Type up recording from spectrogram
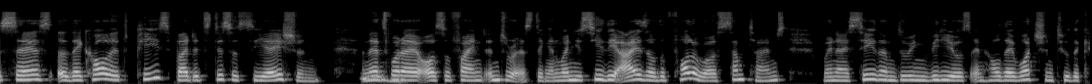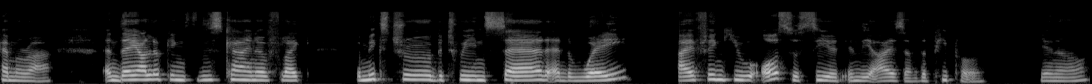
says uh, they call it peace but it's dissociation. And that's what mm-hmm. i also find interesting. And when you see the eyes of the followers sometimes when i see them doing videos and how they watch into the camera and they are looking this kind of like a mixture between sad and away i think you also see it in the eyes of the people you know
